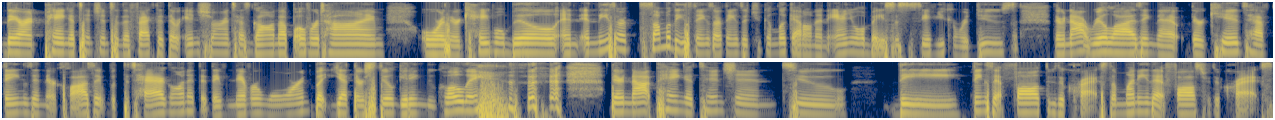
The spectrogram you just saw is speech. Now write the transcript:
They aren't paying attention to the fact that their insurance has gone up over time or their cable bill. And, and these are some of these things are things that you can look at on an annual basis to see if you can reduce. They're not realizing that their kids have things in their closet with the tag on it that they've never worn, but yet they're still getting new clothing. they're not paying attention to the things that fall through the cracks, the money that falls through the cracks,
